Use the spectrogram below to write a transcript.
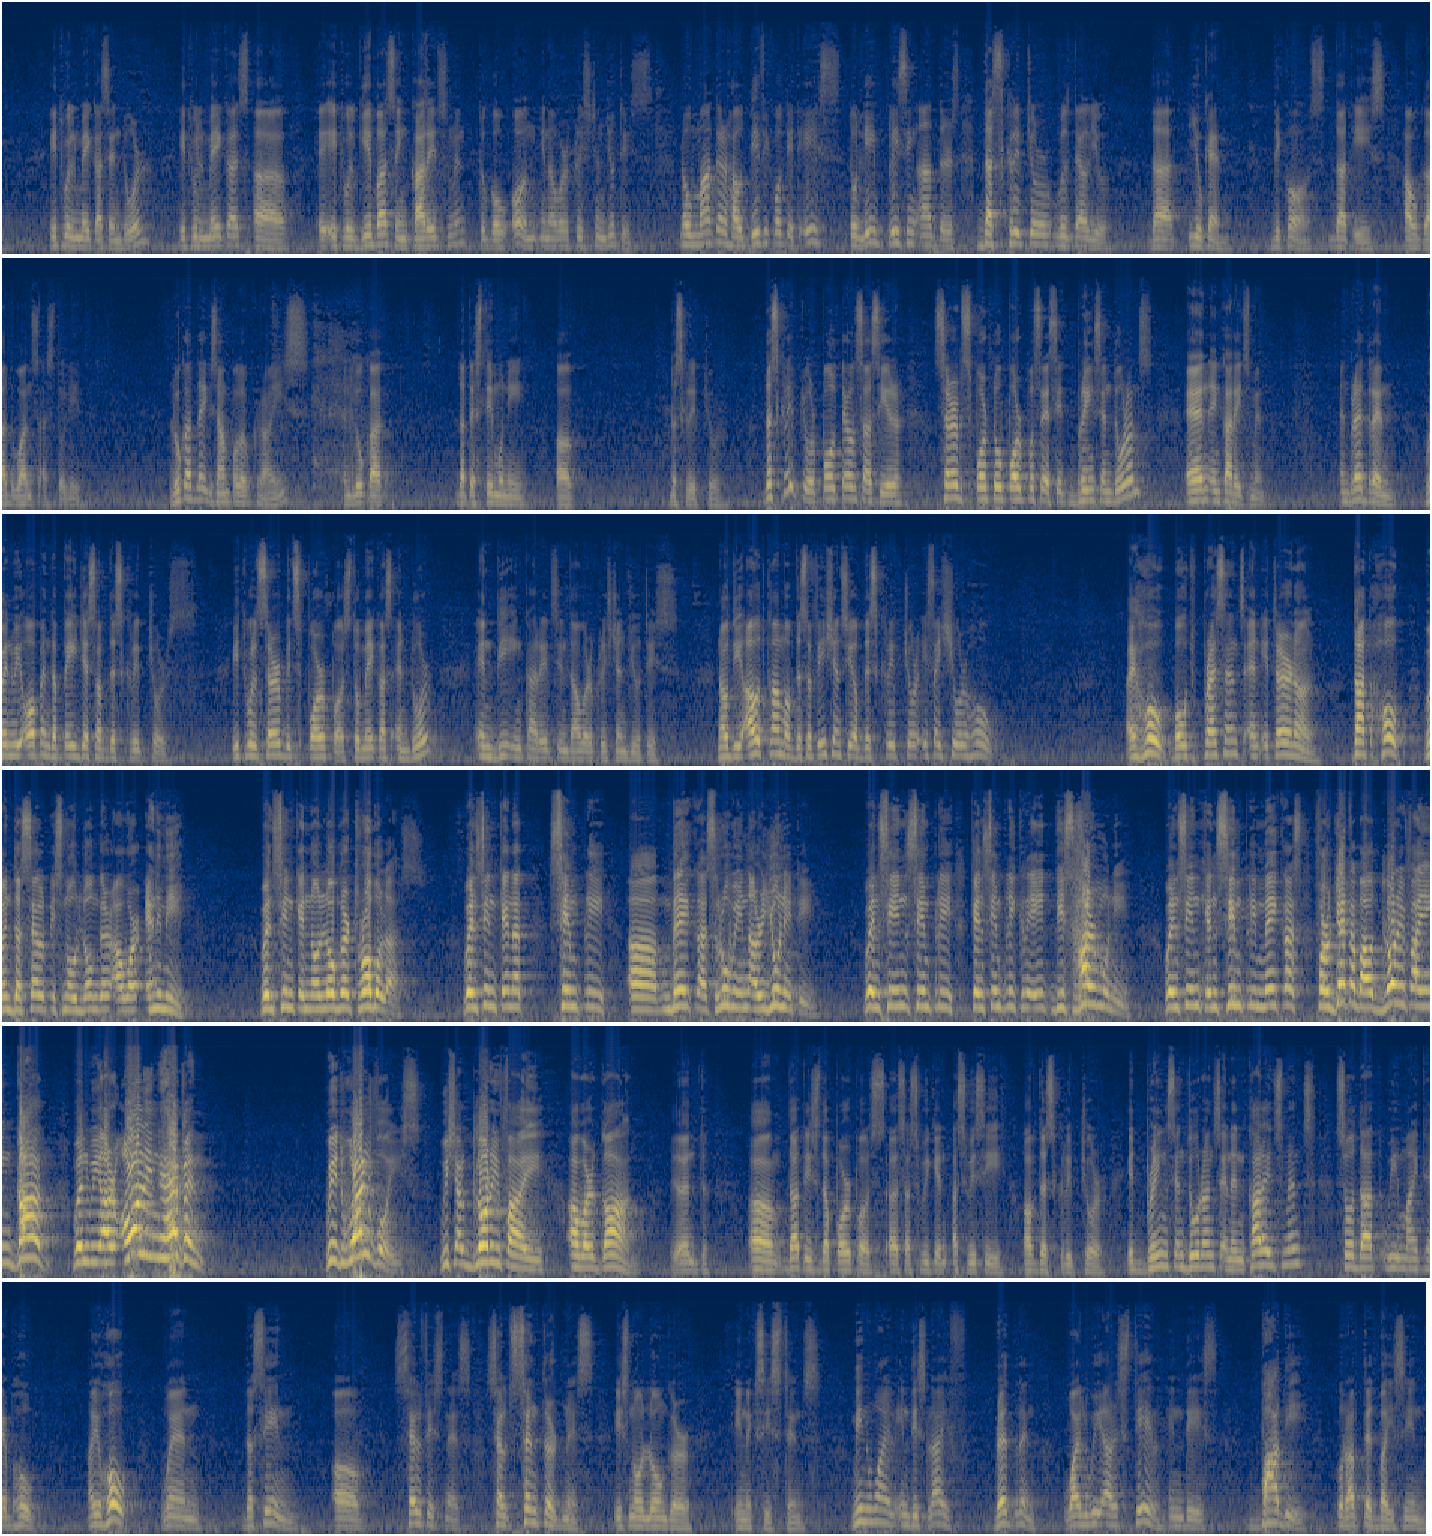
It will make us endure. It will make us, uh, it will give us encouragement to go on in our Christian duties. No matter how difficult it is to live pleasing others, the scripture will tell you that you can, because that is how God wants us to live. Look at the example of Christ and look at the testimony of the Scripture. The Scripture, Paul tells us here, serves for two purposes. It brings endurance and encouragement. And brethren, when we open the pages of the Scriptures, it will serve its purpose to make us endure and be encouraged in our Christian duties. Now, the outcome of the sufficiency of the Scripture is a sure hope. A hope both present and eternal. That hope when the self is no longer our enemy, when sin can no longer trouble us, when sin cannot simply uh, make us ruin our unity, when sin simply can simply create disharmony, when sin can simply make us forget about glorifying God, when we are all in heaven, with one voice, we shall glorify our God. And um, that is the purpose, as, as, we can, as we see, of the Scripture. It brings endurance and encouragement so that we might have hope. I hope when the sin of selfishness, self centeredness is no longer in existence. Meanwhile, in this life, brethren, while we are still in this body corrupted by sin,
